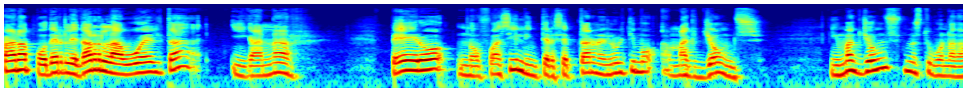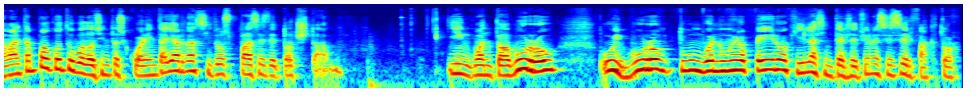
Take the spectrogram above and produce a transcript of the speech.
para poderle dar la vuelta y ganar. Pero no fue así. Le interceptaron el último a Mac Jones. Y Mac Jones no estuvo nada mal tampoco. Tuvo 240 yardas y dos pases de touchdown. Y en cuanto a Burrow, uy, Burrow tuvo un buen número, pero aquí las intercepciones es el factor.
